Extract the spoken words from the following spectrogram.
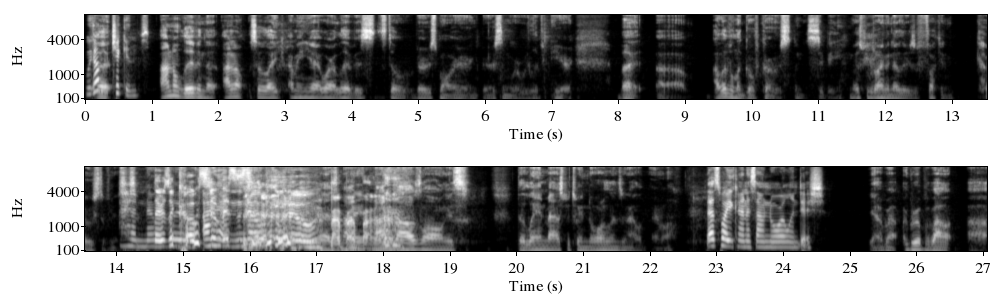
We got But- chickens. I don't live in the. I don't. So like, I mean, yeah, where I live is still a very small area in comparison to where we live here. But uh, I live on the Gulf Coast of Mississippi. Most people don't even know there's a fucking coast of I Mississippi. had no. There's a coast I of Mississippi. No. Yeah, it's Bum, bum, 90, bum. 90 miles long. It's the landmass between New Orleans and Alabama. That's why you kind of sound New Orleans-ish. Yeah, about I grew up about uh,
